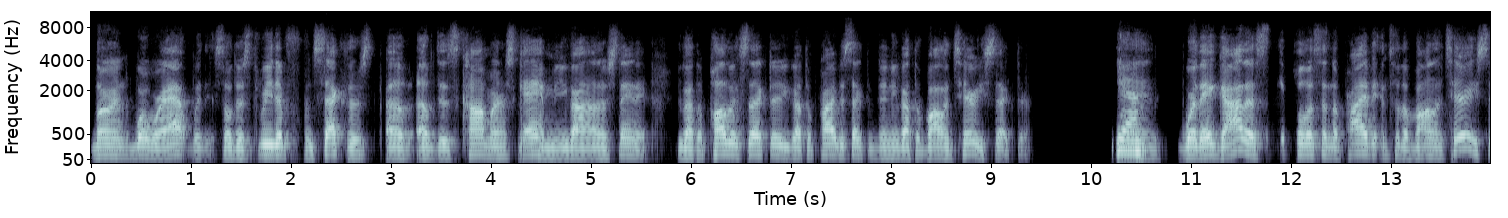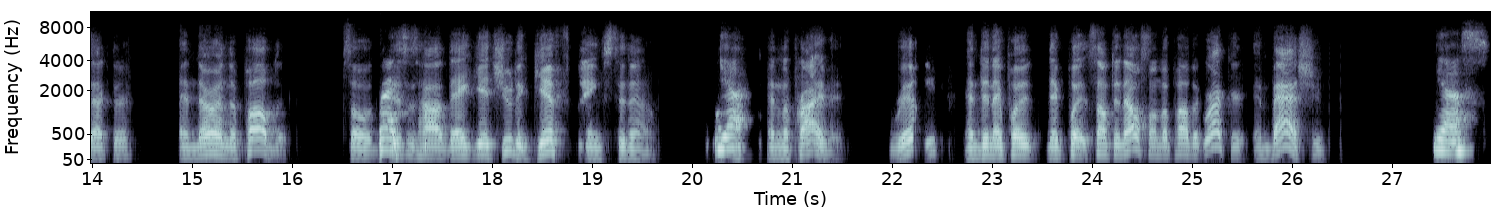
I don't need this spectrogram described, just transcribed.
learn where we're at with it. So there's three different sectors of of this commerce game. You gotta understand it. You got the public sector, you got the private sector, then you got the voluntary sector. Yeah. And where they got us, they pull us in the private into the voluntary sector, and they're in the public. So right. this is how they get you to gift things to them. Yeah. In the private. Really? And then they put they put something else on the public record and bash you. Yes.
